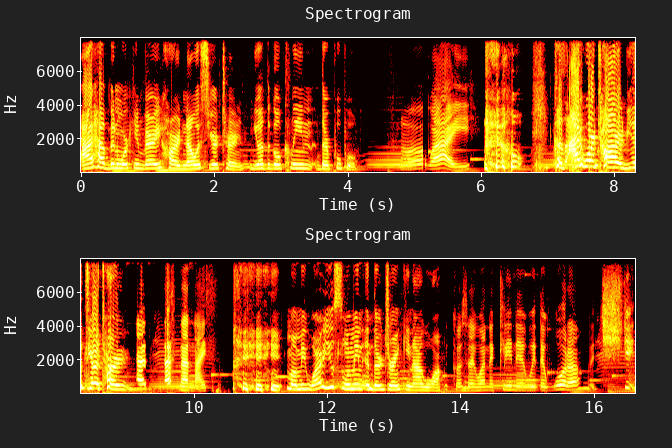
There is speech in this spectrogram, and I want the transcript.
I have been working very hard. Now it's your turn. You have to go clean their poo poo. Oh, why? Cause I worked hard. It's your turn. That, that's not nice. mommy, why are you swimming in their drinking agua? Because I want to clean it with the water. But shit.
